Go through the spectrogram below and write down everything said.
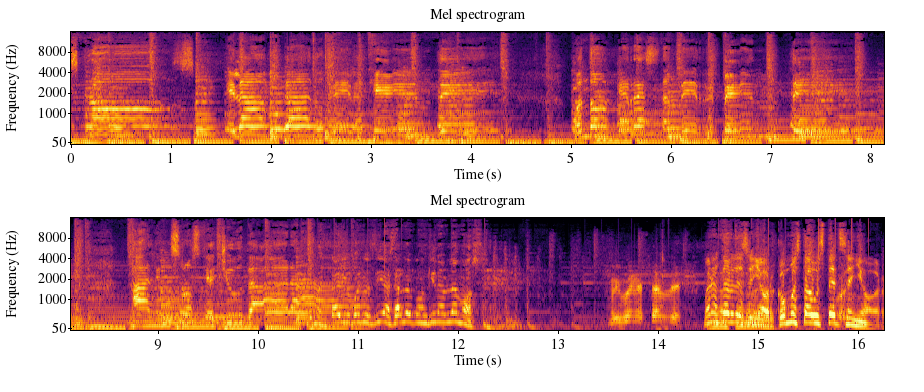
Alex Cross, el abogado de la gente. Cuando te arrestan de repente, Alex Cross te ayudará. Comentario, buenos días, ¿algo con quién hablamos? Muy buenas tardes. Buenas tardes, señor. ¿Cómo está usted, señor?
